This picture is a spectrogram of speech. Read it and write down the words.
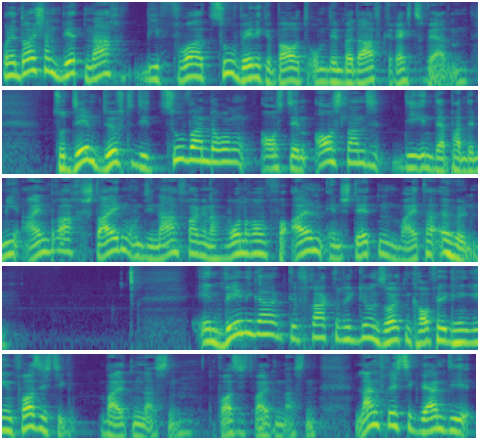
Und in Deutschland wird nach wie vor zu wenig gebaut, um dem Bedarf gerecht zu werden. Zudem dürfte die Zuwanderung aus dem Ausland, die in der Pandemie einbrach, steigen und die Nachfrage nach Wohnraum vor allem in Städten weiter erhöhen. In weniger gefragten Regionen sollten Kaufwege hingegen vorsichtig walten lassen. Vorsicht walten lassen. Langfristig werden die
